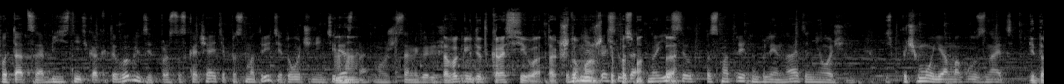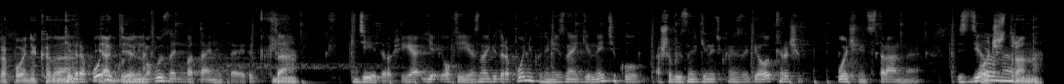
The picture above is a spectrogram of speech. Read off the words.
пытаться объяснить, как это выглядит, просто скачайте, посмотрите, это очень интересно. Ага. Мы уже сами говорили. Да выглядит красиво, так что выглядит можете посмотреть. Да. Но да. если вот посмотреть, ну блин, ну это не очень. То есть почему я могу знать гидропоника, да? Гидропонику, но не могу знать ботаника. Это да. Где это вообще? Я, я, окей, я знаю гидропонику, но не знаю генетику. А чтобы знать генетику, не знаю геологию. Короче, очень странно. Сделано очень странно.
